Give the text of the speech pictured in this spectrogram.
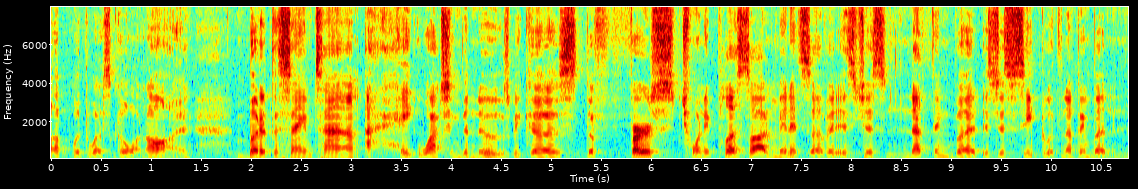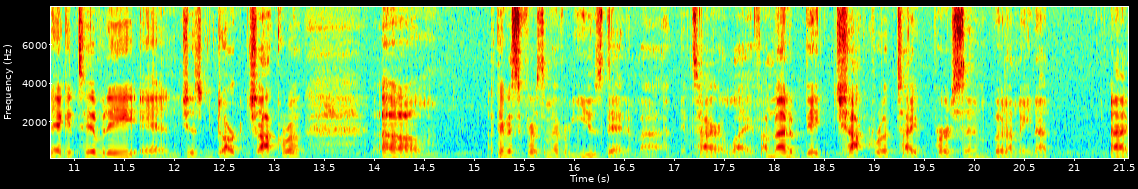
up with what's going on. But at the same time, I hate watching the news because the first 20 plus odd minutes of it is just nothing but, it's just seeped with nothing but negativity and just dark chakra. Um, I think that's the first time I've ever used that in my entire life. I'm not a big chakra type person, but I mean, I, I,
